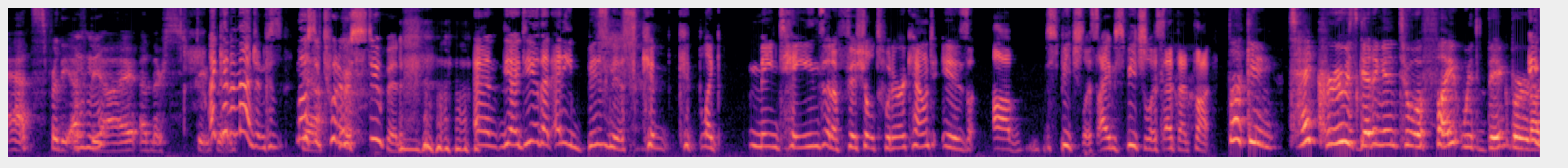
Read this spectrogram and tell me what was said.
ads for the Mhm. FBI, and they're stupid. I can imagine because most Yeah. of Twitter is stupid. and the idea that any business could could like maintains an official Twitter account is um speechless. I'm speechless at that thought. Fucking Ted Cruz getting into a fight with Big Bird on.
